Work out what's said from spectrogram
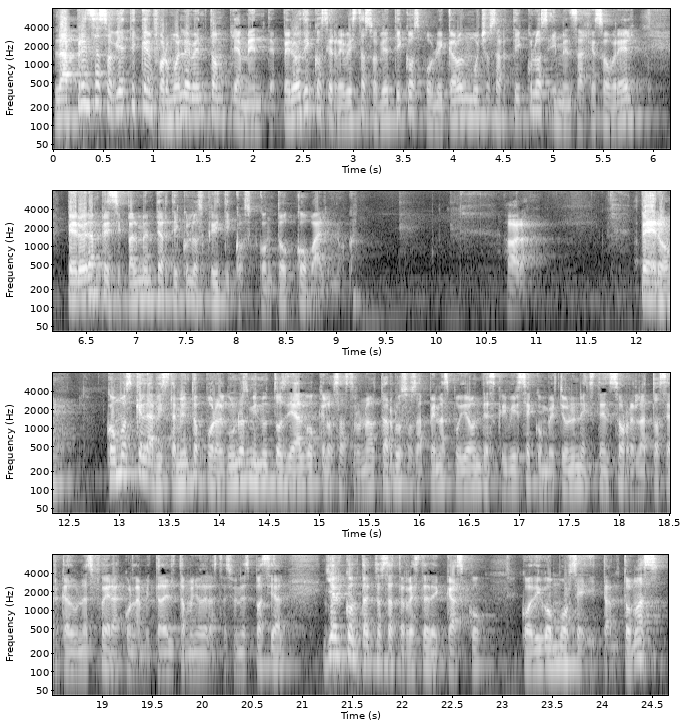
La prensa soviética informó el evento ampliamente. Periódicos y revistas soviéticos publicaron muchos artículos y mensajes sobre él, pero eran principalmente artículos críticos, contó Kovalenok. Ahora, pero, ¿cómo es que el avistamiento por algunos minutos de algo que los astronautas rusos apenas pudieron describir se convirtió en un extenso relato acerca de una esfera con la mitad del tamaño de la estación espacial y el contacto extraterrestre de casco, código Morse y tanto más?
